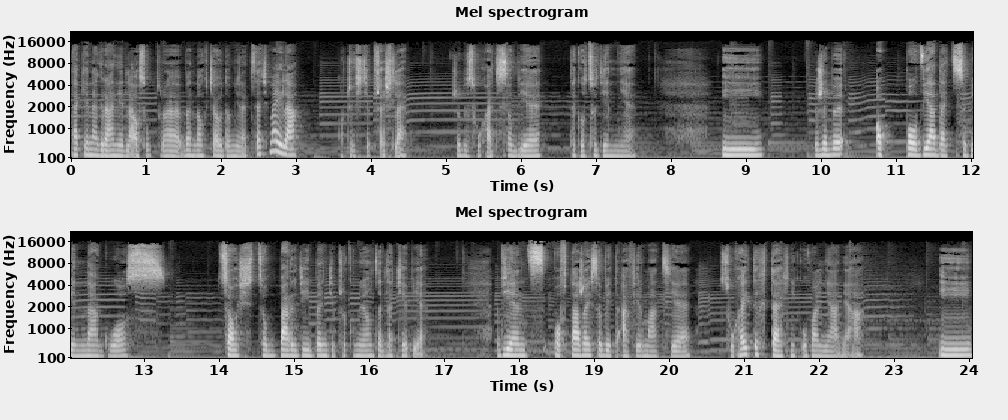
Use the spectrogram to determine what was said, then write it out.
takie nagranie dla osób, które będą chciały do mnie napisać maila, oczywiście prześlę, żeby słuchać sobie tego codziennie i żeby opowiadać sobie na głos coś, co bardziej będzie przekonujące dla ciebie. Więc powtarzaj sobie te afirmacje, słuchaj tych technik uwalniania i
